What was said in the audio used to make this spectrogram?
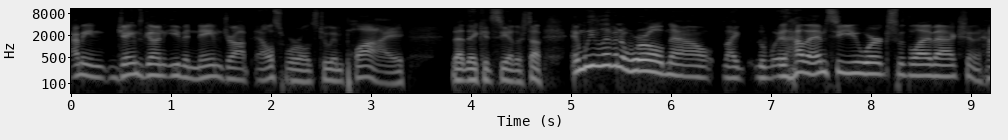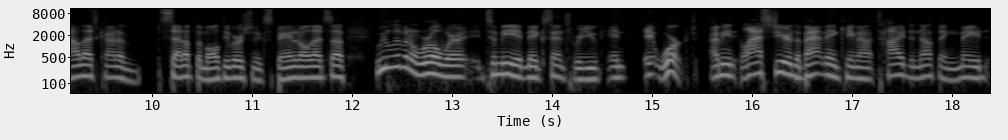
I mean, James Gunn even name dropped Elseworlds to imply that they could see other stuff. And we live in a world now, like the, how the MCU works with live action and how that's kind of set up the multiverse and expanded all that stuff. We live in a world where, to me, it makes sense where you and it worked. I mean, last year the Batman came out tied to nothing, made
